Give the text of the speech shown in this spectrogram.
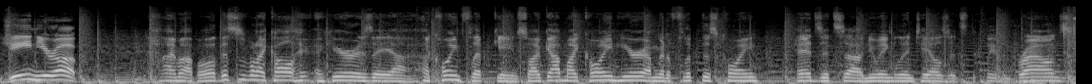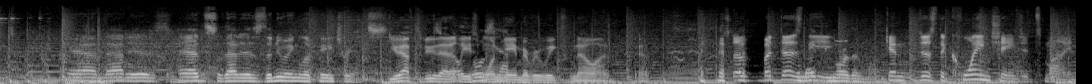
Gene, you're up. I'm up. Well, this is what I call here is a uh, a coin flip game. So I've got my coin here. I'm going to flip this coin. Heads, it's uh, New England. Tails, it's the Cleveland Browns. And that is heads. So that is the New England Patriots. You have to do that at least one game every week from now on. Yeah. So, but does There might be the more than one. can does the coin change its mind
